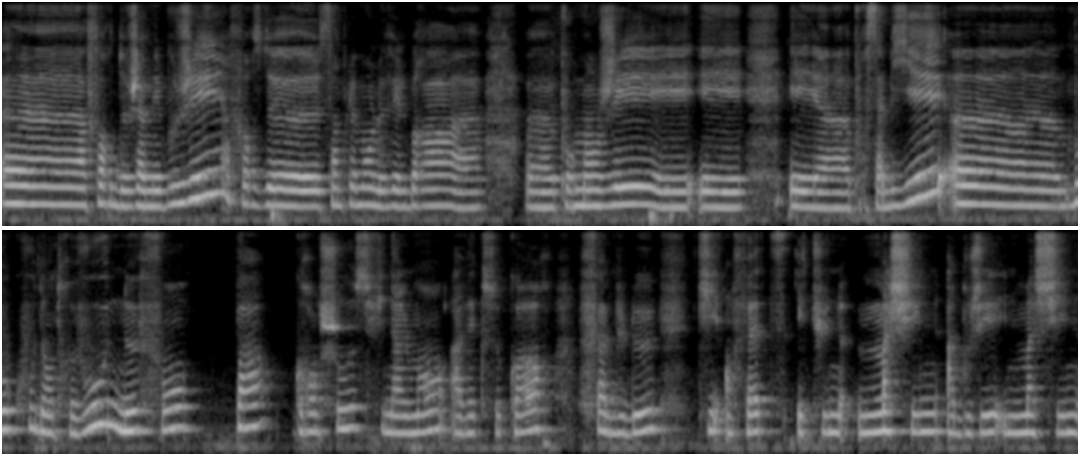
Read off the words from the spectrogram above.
euh, à force de jamais bouger, à force de simplement lever le bras pour manger et, et pour s'habiller, beaucoup d'entre vous ne font pas grand-chose finalement avec ce corps fabuleux qui en fait est une machine à bouger, une machine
